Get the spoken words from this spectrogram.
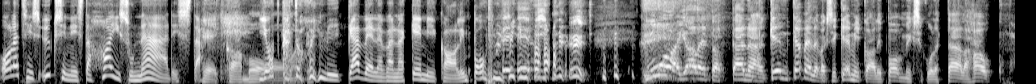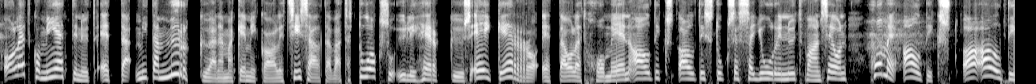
Olet siis yksi niistä haisunäädistä, hey, jotka toimii kävelevänä kemikaalin pommina. Ei nyt! Mua ei aleta tänään kem- käveleväksi kemikaalipommiksi kuule täällä haukkumaan. Oletko miettinyt, että mitä myrkkyä nämä kemikaalit sisältävät? Tuoksu yli herkkyys ei kerro, että olet homeen altiks- altistuksessa juuri nyt, vaan se on homealtiks, alti,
